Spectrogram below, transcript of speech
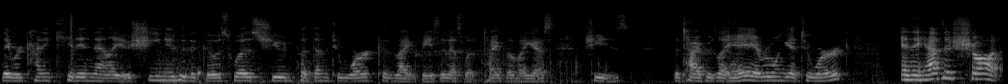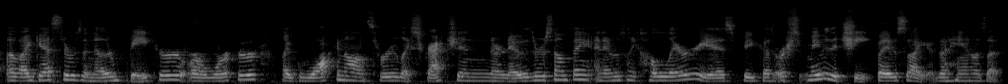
they were kind of kidding that like if she knew who the ghost was, she would put them to work because like basically that's what type of I guess she's the type who's like, hey, everyone get to work. And they had this shot of I guess there was another baker or a worker like walking on through like scratching their nose or something, and it was like hilarious because or maybe the cheek, but it was like the hand was up,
